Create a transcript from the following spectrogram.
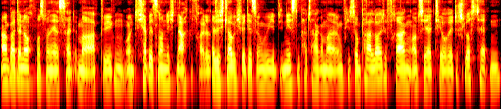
Aber dennoch muss man das halt immer abwägen und ich habe jetzt noch nicht nachgefragt. Also ich glaube, ich werde jetzt irgendwie die nächsten paar Tage mal irgendwie so ein paar Leute fragen, ob sie ja halt theoretisch Lust hätten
